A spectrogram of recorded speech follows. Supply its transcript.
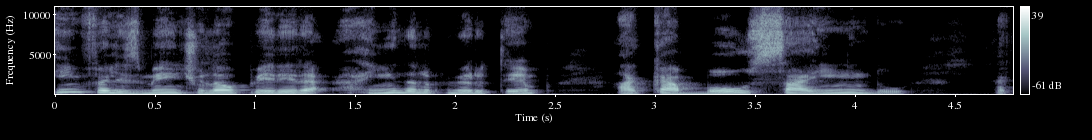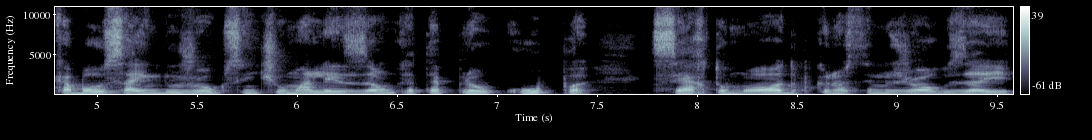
Infelizmente, o Léo Pereira, ainda no primeiro tempo, acabou saindo. Acabou saindo do jogo, sentiu uma lesão que até preocupa, de certo modo, porque nós temos jogos aí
